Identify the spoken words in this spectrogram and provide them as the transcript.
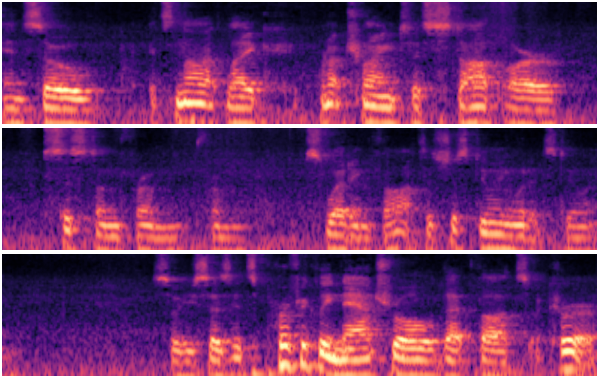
and so it's not like we're not trying to stop our system from, from sweating thoughts. It's just doing what it's doing. So he says it's perfectly natural that thoughts occur.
